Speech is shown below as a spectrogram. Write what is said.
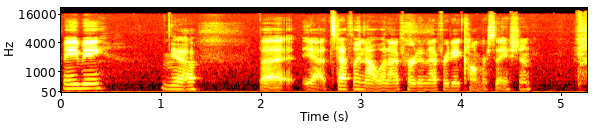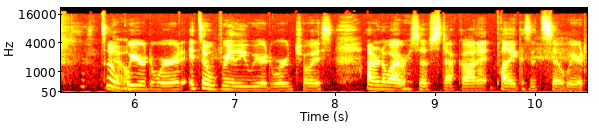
Maybe. yeah, But yeah, it's definitely not one I've heard in everyday conversation. it's a No. weird word. It's a really weird word choice. I don't know why we're so stuck on it. Probably because it's so weird.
